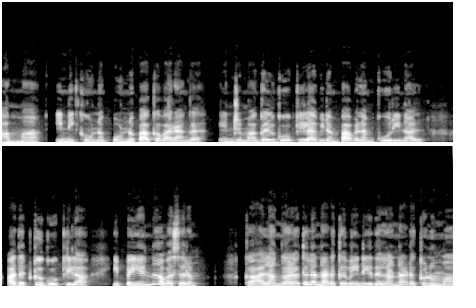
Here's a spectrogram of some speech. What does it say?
அம்மா இன்னிக்கு உன்னை பொண்ணு பார்க்க வராங்க என்று மகள் கோகிலாவிடம் பவளம் கூறினாள். அதற்கு கோகிலா இப்ப என்ன அவசரம்? காலாங்காலத்துல நடக்க வேண்டியதெல்லாம் நடக்கணுமா?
